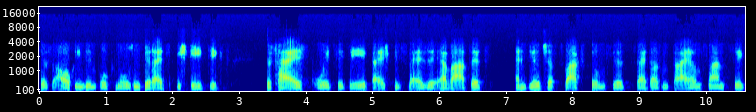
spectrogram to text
das auch in den Prognosen bereits bestätigt. Das heißt, OECD beispielsweise erwartet ein Wirtschaftswachstum für 2023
